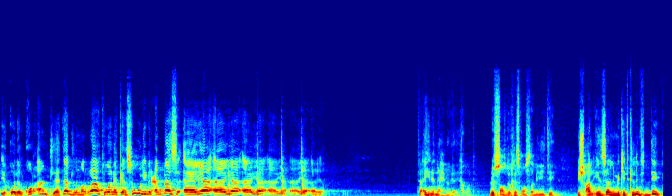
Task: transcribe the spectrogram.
يقول القرآن ثلاثة المرات وأنا كنسول ابن عباس آية آية آية آية آية آية. فأين نحن يا إخوتي؟ le sens de responsabilité يشعر الإنسان لما كيتكلم في الدين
